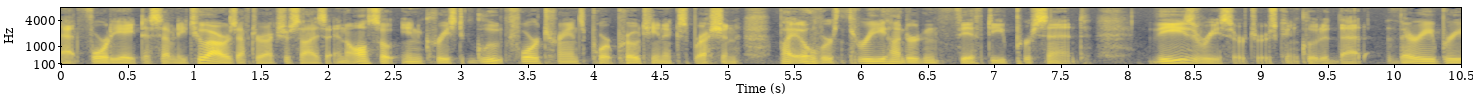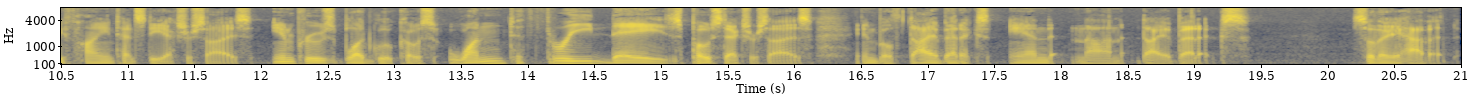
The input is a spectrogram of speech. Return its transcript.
at 48 to 72 hours after exercise and also increased GLUT4 transport protein expression by over 350%. These researchers concluded that very brief high intensity exercise improves blood glucose one to three days post exercise in both diabetics and non diabetics. So there you have it.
